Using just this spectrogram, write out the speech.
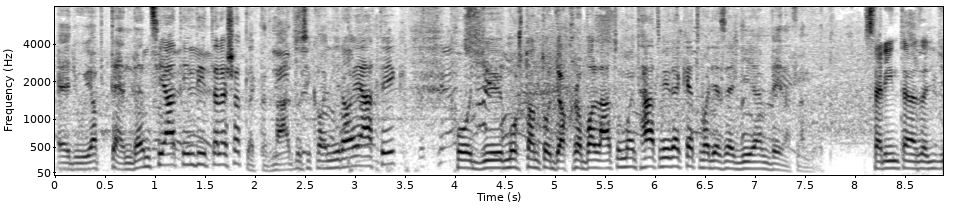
egy újabb tendenciát indít el esetleg? Tehát változik annyira a játék, hogy mostantól gyakrabban látunk majd hátvédeket, vagy ez egy ilyen véletlen volt? Szerintem ez egy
